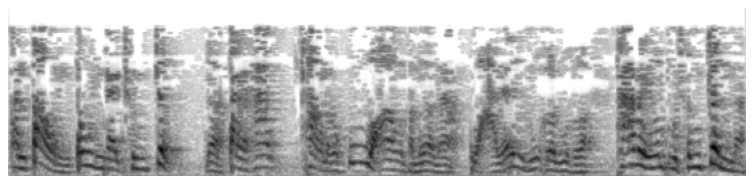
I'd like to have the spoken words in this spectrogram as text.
按道理都应该称朕，啊，但是他唱的是孤王怎么怎么样，寡人如何如何，他为什么不称朕呢？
